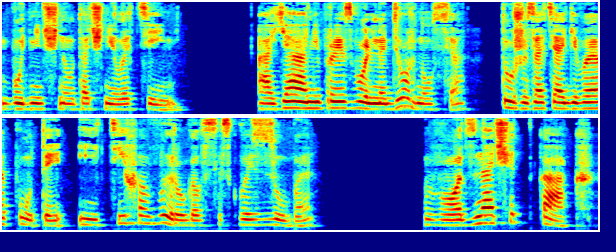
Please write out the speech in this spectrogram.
Буднично уточнила тень а я непроизвольно дернулся, тоже затягивая путы, и тихо выругался сквозь зубы. «Вот, значит, как.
